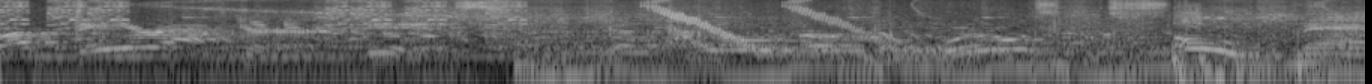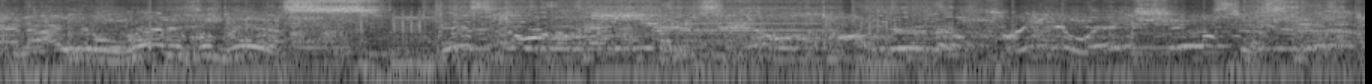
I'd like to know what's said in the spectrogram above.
What they are after is the title of the world's Oh man, are you ready for this? This tournament is held under the free ratio system.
